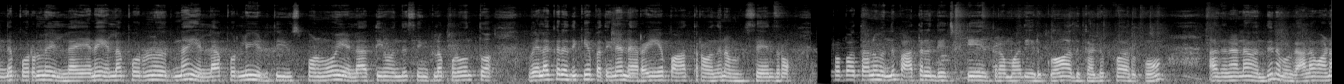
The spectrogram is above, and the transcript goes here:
எந்த பொருளும் இல்லை. ஏன்னா எல்லா பொருளும் இருந்தால் எல்லா பொருளையும் எடுத்து யூஸ் பண்ணுவோம். எல்லாத்தையும் வந்து சிங்கில் போடுவோம். தொ விளக்குறதுக்கே பார்த்திங்கன்னா நிறைய பாத்திரம் வந்து நமக்கு சேர்ந்துரும். எப்போ பார்த்தாலும் வந்து பாத்திரம் தேய்ச்சிக்கிட்டே இருக்கிற மாதிரி இருக்கும். அது கடுப்பாக இருக்கும். அதனால் வந்து நமக்கு அளவான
